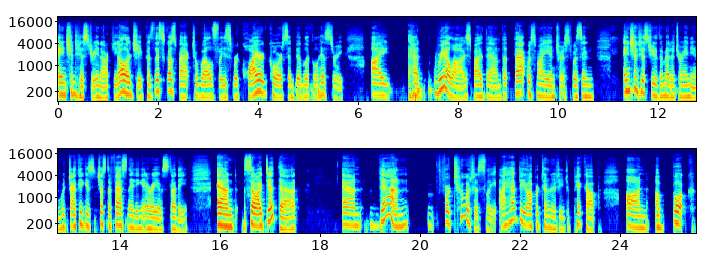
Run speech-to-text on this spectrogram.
ancient history and archaeology, because this goes back to Wellesley's required course in biblical mm-hmm. history. I had realized by then that that was my interest was in ancient history of the Mediterranean, which I think is just a fascinating area of study. And so I did that and then fortuitously, I had the opportunity to pick up on a book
